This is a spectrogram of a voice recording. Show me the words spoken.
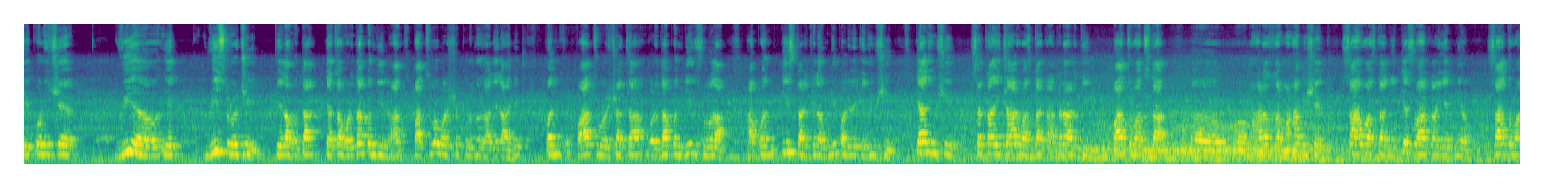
एकोणीसशे वी एक वीस रोजी केला होता. त्याचा वर्धापन दिन आज पाचवं वर्ष पूर्ण झालेलं आहे. पण पाच वर्षाचा वर्धापन दिन सोहळा आपण तीस तारखेला गुढीपाडव्याच्या दिवशी त्या दिवशी सकाळी चार वाजता काकडा आरती पाच वाजता महाराजाचा महाभिषेक सहा वाजता नित्यस्वाहाकार यज्ञ सात वा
